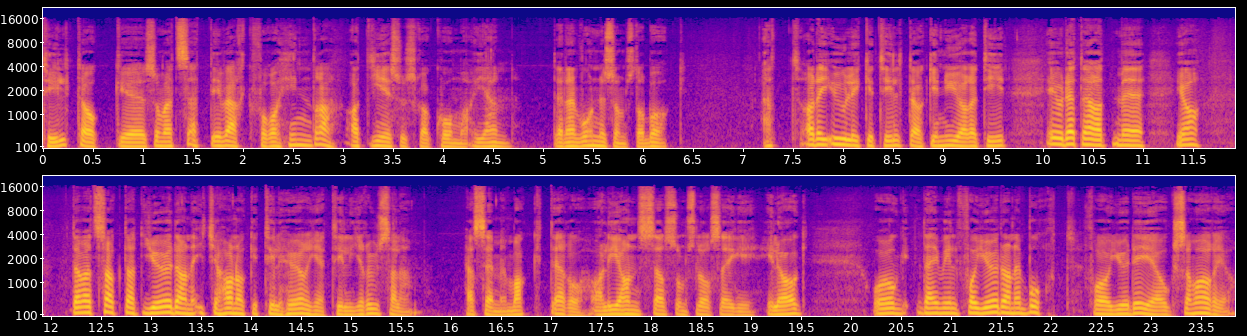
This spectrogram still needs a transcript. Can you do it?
tiltak eh, som blir satt i verk for å hindre at Jesus skal komme igjen. Det er den vonde som står bak. Et av de ulike tiltak i nyere tid er jo dette her at vi, ja, det vært sagt at jødene ikke har noe tilhørighet til Jerusalem. Her ser vi makter og allianser som slår seg i, i lag og de vil få jødene bort fra Judea og Samaria.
